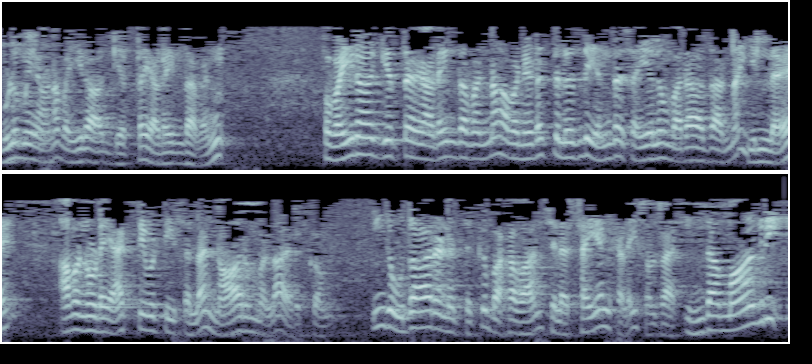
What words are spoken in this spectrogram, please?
முழுமையான வைராகியத்தை அடைந்தவன். இப்ப வைராகியத்தை அடைந்தவன்னா அவனிடத்திலிருந்து எந்த செயலும் வராதான்னா இல்ல. அவனுடைய ஆக்டிவிட்டிஸ் எல்லாம் நார்மலா இருக்கும். இங்க உதாரணத்துக்கு பகவான் சில செயல்களை சொல்றார். இந்த மாதிரி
